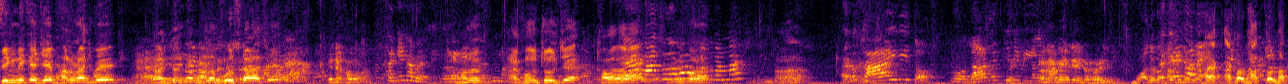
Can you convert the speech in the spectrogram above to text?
পিকনিকে যে ভালো নাচবে তার জন্য ভালো পুরস্কার আছে। আমাদের এখন চলছে খাওয়া দাওয়া। এরপরে না না। ভাত। ভাত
